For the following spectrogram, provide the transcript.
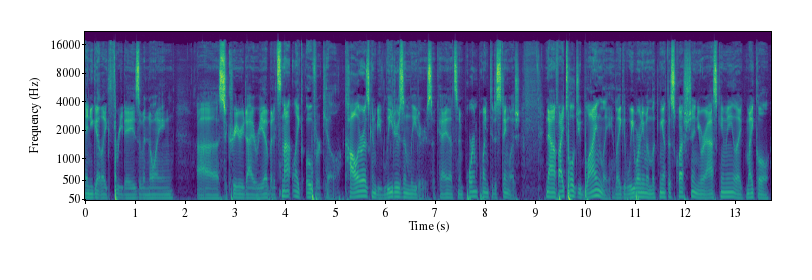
and you get like three days of annoying uh, secretory diarrhea, but it's not like overkill. Cholera is going to be liters and liters, okay? That's an important point to distinguish. Now, if I told you blindly, like if we weren't even looking at this question, you were asking me, like, Michael,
